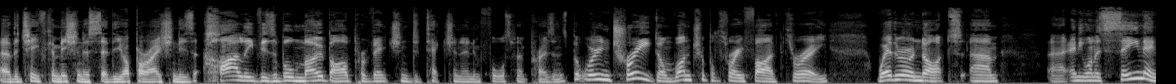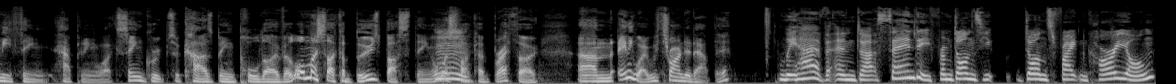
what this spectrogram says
Uh, the Chief Commissioner said the operation is highly visible, mobile prevention, detection and enforcement presence. But we're intrigued on 133353 whether or not... Um, uh, anyone has seen anything happening, like seen groups of cars being pulled over, almost like a booze bust thing, almost like a breatho. Um, anyway, we've thrown it out there. We have, and uh, Sandy from Don's Don's Freight and Corryong.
